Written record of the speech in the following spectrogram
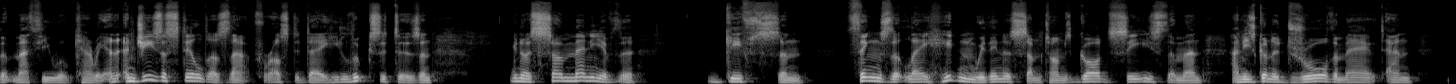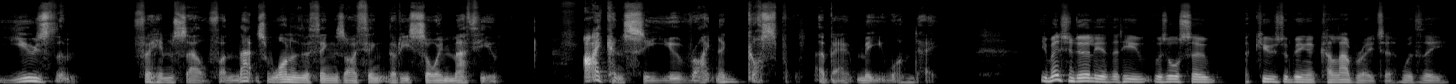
that Matthew will carry. And, and Jesus still does that for us today. He looks at us and you know, so many of the gifts and things that lay hidden within us sometimes, God sees them and, and He's going to draw them out and use them for Himself. And that's one of the things I think that He saw in Matthew. I can see you writing a gospel about me one day. You mentioned earlier that he was also accused of being a collaborator with the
